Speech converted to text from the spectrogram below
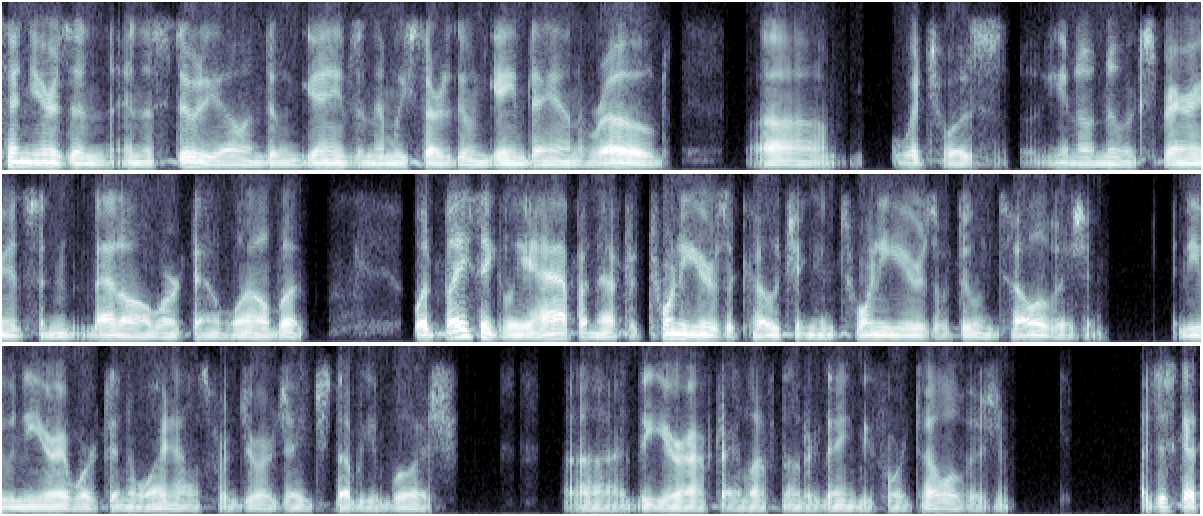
ten years in in the studio and doing games, and then we started doing game day on the road, uh, which was you know new experience, and that all worked out well. But what basically happened after 20 years of coaching and 20 years of doing television, and even the year I worked in the White House for George H.W. Bush, uh, the year after I left Notre Dame before television, I just got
